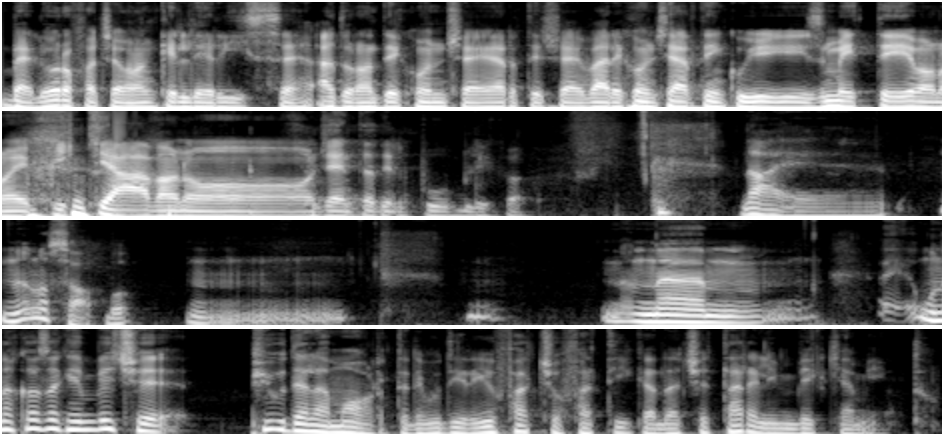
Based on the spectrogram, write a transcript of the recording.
Beh, loro facevano anche le risse ah, durante i concerti, cioè vari concerti in cui smettevano e picchiavano gente del pubblico. No, eh, non lo so. boh. Mm, non, ehm, è una cosa che invece più della morte, devo dire, io faccio fatica ad accettare l'invecchiamento.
